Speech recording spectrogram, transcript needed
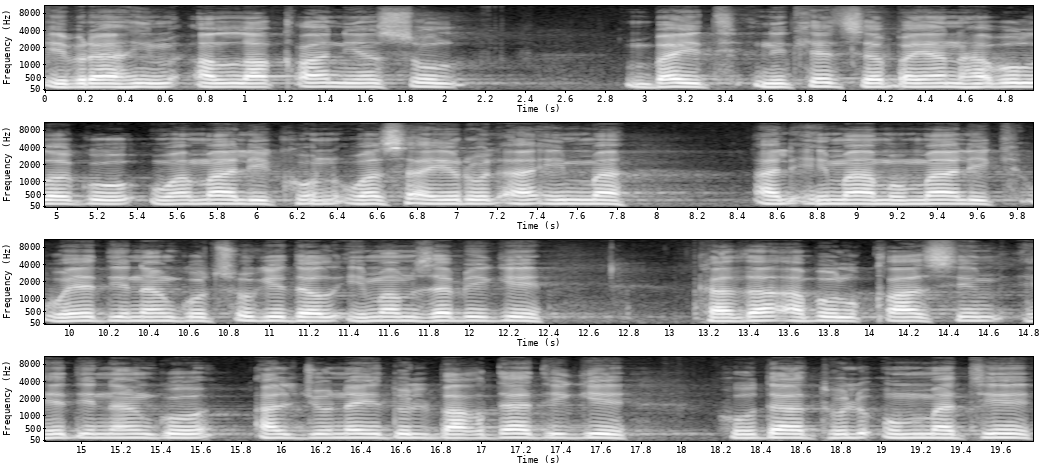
إبراهيم الله قان يسول بيت نتلتسا بيان هبولغو ومالك وسائر الأئمة el-İmamu Malik ve dinengu tsugidel İmam Zebigi kaza Abul Qasim hedinengu el-Cuneydül Bagdadigi hudatul ummeti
